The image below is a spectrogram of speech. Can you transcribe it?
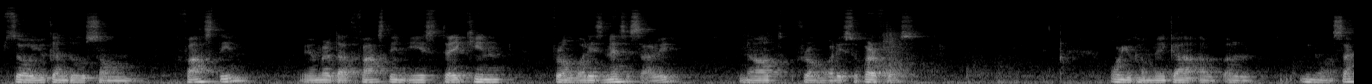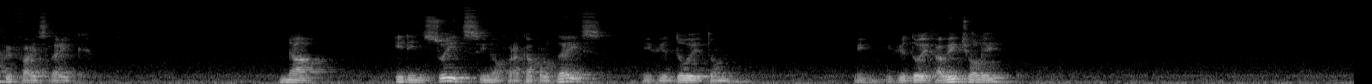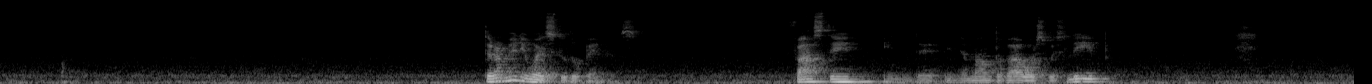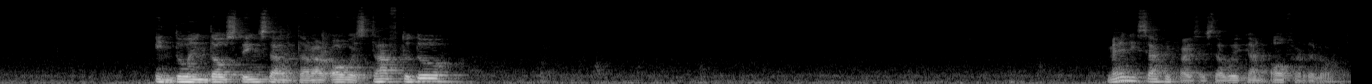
So you can do some fasting. Remember that fasting is taking from what is necessary not from what is superfluous. Or you can make a, a, a you know a sacrifice like not eating sweets, you know, for a couple of days. If you do it on, I mean, if you do it habitually, there are many ways to do penance fasting, in the, in the amount of hours we sleep, in doing those things that, that are always tough to do. Many sacrifices that we can offer the Lord.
